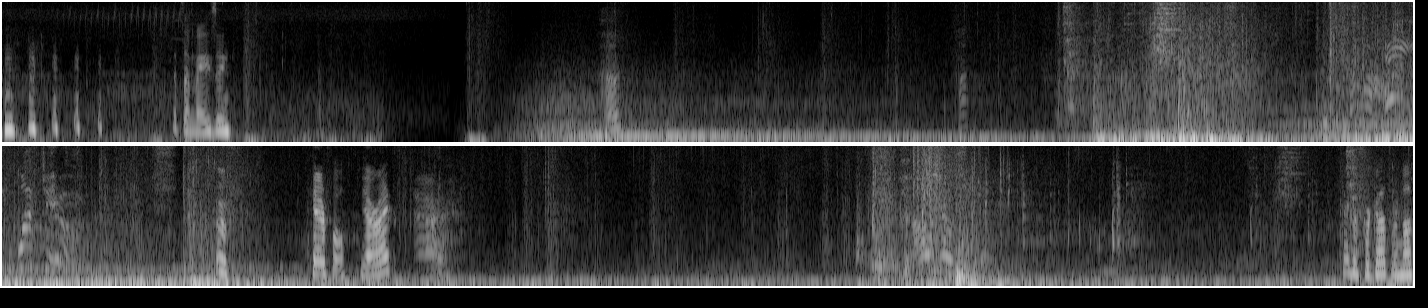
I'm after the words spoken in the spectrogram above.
That's amazing. Careful. You alright? Kind of forgot we're not.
